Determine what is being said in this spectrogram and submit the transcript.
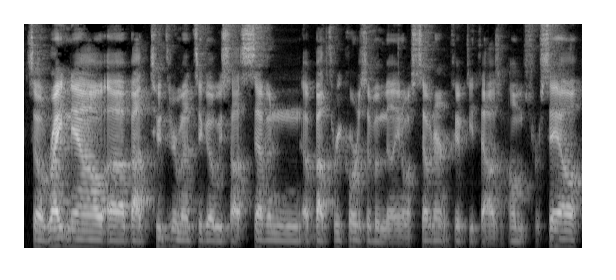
So right now, uh, about two, three months ago, we saw seven, about three quarters of a million, almost 750,000 homes for sale.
